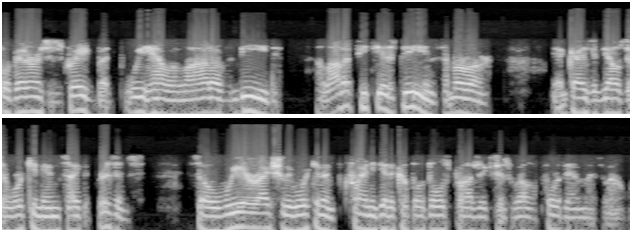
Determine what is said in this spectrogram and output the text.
for veterans is great, but we have a lot of need, a lot of PTSD in some of our guys and gals that are working inside the prisons. So we're actually working on trying to get a couple of those projects as well for them as well.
